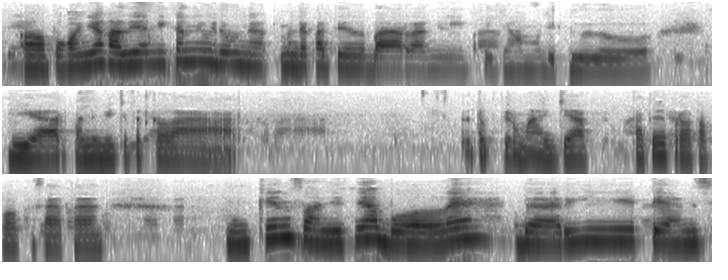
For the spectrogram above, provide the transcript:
Eh, pokoknya kalian nih kan nih udah mende- mendekati lebaran nih, jangan mudik dulu biar pandemi cepat kelar. Tetap di rumah aja, patuhi protokol kesehatan. Mungkin selanjutnya boleh dari TMC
